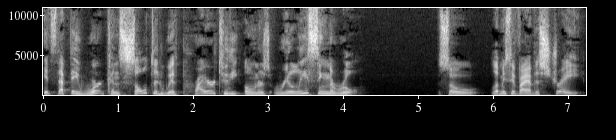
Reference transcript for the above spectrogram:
it's that they weren't consulted with prior to the owners releasing the rule. So let me see if I have this straight.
